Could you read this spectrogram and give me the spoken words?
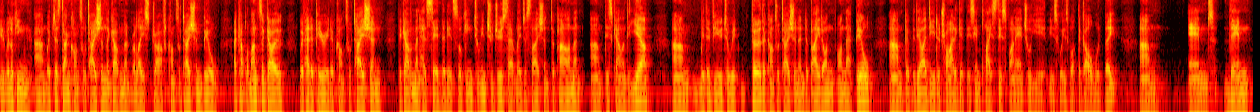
we're looking. Um, we've just done consultation. The government released draft consultation bill a couple of months ago. We've had a period of consultation. The government has said that it's looking to introduce that legislation to Parliament um, this calendar year, um, with a view to it further consultation and debate on on that bill. Um, but with the idea to try to get this in place this financial year is, is what the goal would be. Um, and then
